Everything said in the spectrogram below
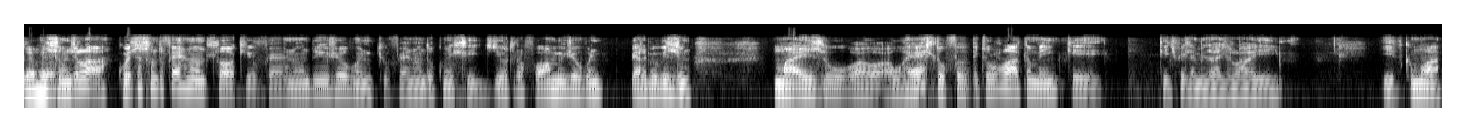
uhum. eles são de lá. Com exceção do Fernando só, que o Fernando e o Giovanni, que o Fernando eu conheci de outra forma e o Giovanni era meu vizinho. Mas o, o, o resto foi tudo lá também, que, que a gente fez amizade lá e e ficamos lá.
